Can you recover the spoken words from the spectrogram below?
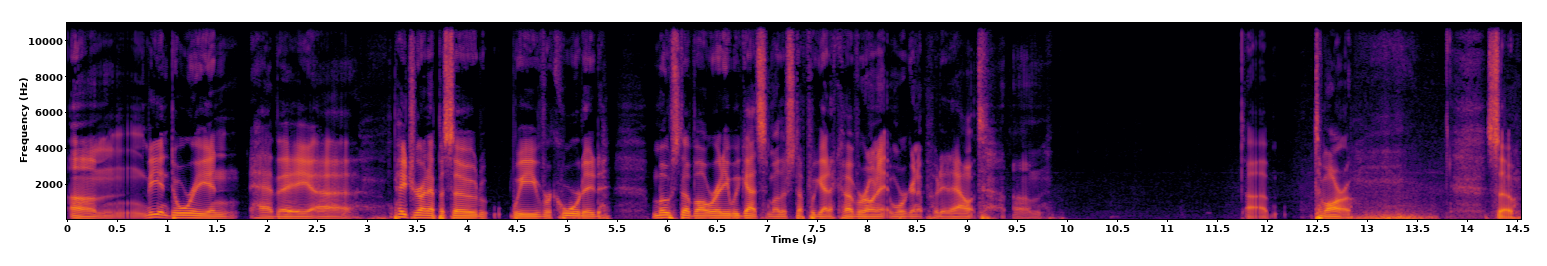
Um, me and Dorian have a uh, Patreon episode we recorded most of already. We got some other stuff we got to cover on it, and we're going to put it out um, uh, tomorrow. So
